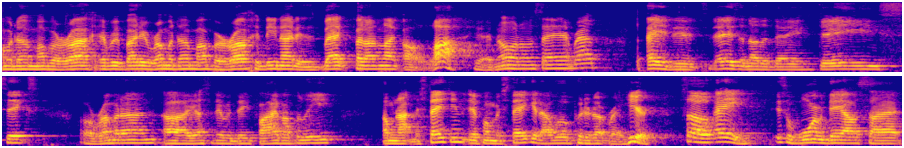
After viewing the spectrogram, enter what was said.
Ramadan Mubarak, everybody. Ramadan Mubarak. D night is back, feeling like Allah. You know what I'm saying, bro? Hey, dude, today is another day. Day six of Ramadan. Uh, yesterday was day five, I believe. I'm not mistaken. If I'm mistaken, I will put it up right here. So, hey, it's a warm day outside.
